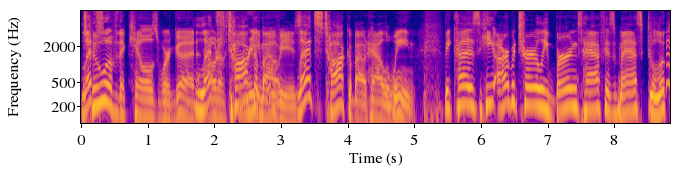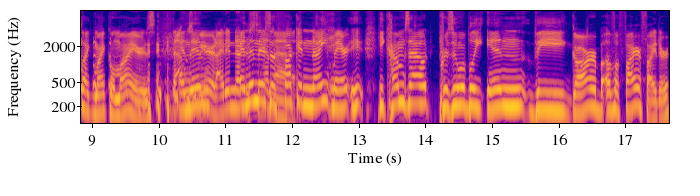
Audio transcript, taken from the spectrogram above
let's two of the kills were good let's out of talk three about movies. let's talk about Halloween because he arbitrarily burns half his mask to look like Michael Myers. That was weird. I didn't And then there's a fucking nightmare. He, he comes out presumably in the garb of a firefighter,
